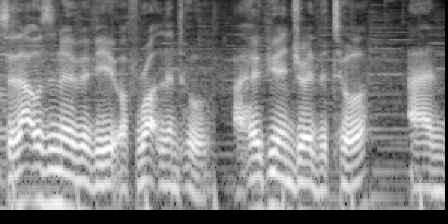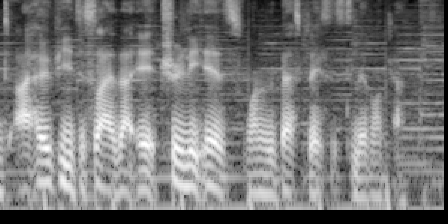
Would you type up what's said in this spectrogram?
So that was an overview of Rutland Hall. I hope you enjoyed the tour, and I hope you decide that it truly is one of the best places to live on campus.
